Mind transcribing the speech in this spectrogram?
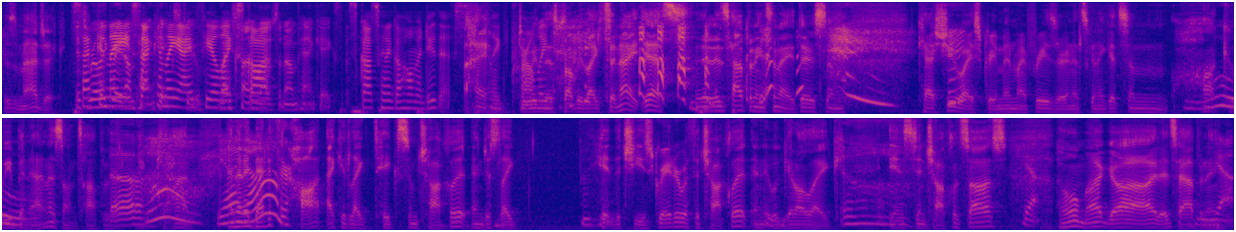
this is magic. it's really great Secondly- on secondly, pancakes I feel My like son Scott- loves it on pancakes. Scott's gonna go home and do this. I am like doing this probably like tonight. Yes, it is happening tonight. There's some cashew ice cream in my freezer, and it's going to get some hot gooey bananas on top of it. Oh my God. Yeah, and then I bet if they're hot, I could like take some chocolate and just like hit the cheese grater with the chocolate, and it would get all like instant chocolate sauce. Yeah. Oh my God, it's happening. Yeah,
